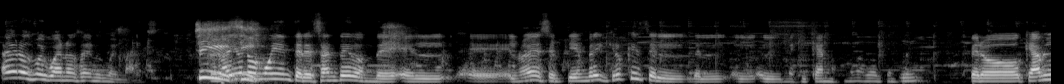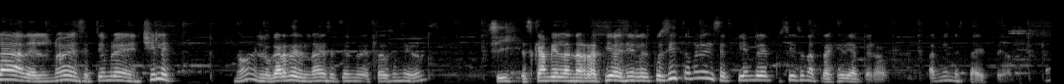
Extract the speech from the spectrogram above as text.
hay unos muy buenos, hay unos muy malos. Sí, hay uno muy interesante donde el, eh, el, 9 de septiembre, y creo que es el, el, mexicano, no me acuerdo pero que habla del 9 de septiembre en Chile, ¿no? En lugar del 9 de septiembre de Estados Unidos. Sí. Les cambia la narrativa diciéndoles, pues sí, el 9 de septiembre, pues sí es una tragedia, pero también está este otro, ¿no?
